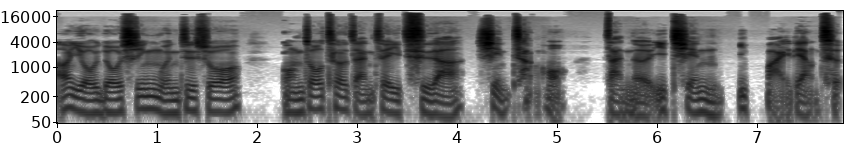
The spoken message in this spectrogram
啊有有新闻是说广州车展这一次啊现场哦。展了一千一百辆车，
